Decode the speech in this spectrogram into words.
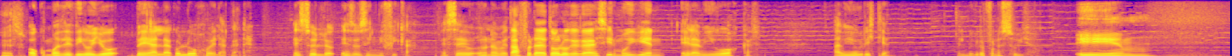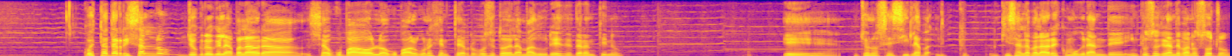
Eso. O como les digo yo, véanla con los ojos de la cara. Eso es lo eso significa. Esa es una metáfora de todo lo que acaba de decir muy bien el amigo Oscar. Amigo Cristian, el micrófono es suyo. Eh, cuesta aterrizarlo. Yo creo que la palabra se ha ocupado, lo ha ocupado alguna gente a propósito de la madurez de Tarantino. Eh, yo no sé si la, quizás la palabra es como grande, incluso es grande para nosotros,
